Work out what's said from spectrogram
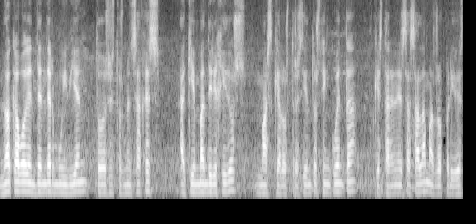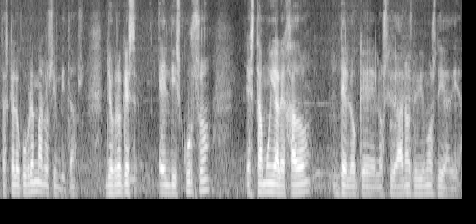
no acabo de entender muy bien todos estos mensajes a quién van dirigidos, más que a los 350 que están en esa sala, más los periodistas que lo cubren, más los invitados. Yo creo que es, el discurso está muy alejado de lo que los ciudadanos vivimos día a día.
